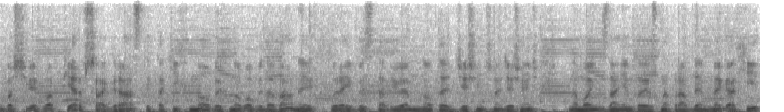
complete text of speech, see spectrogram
właściwie chyba pierwsza gra z tych takich nowych, nowo wydawanych, której wystawiłem notę 10 na 10. No moim zdaniem to jest naprawdę mega hit.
